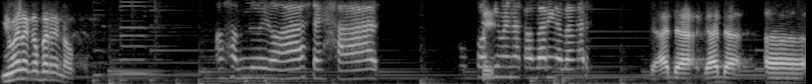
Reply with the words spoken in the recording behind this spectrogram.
Gimana kabarnya Nov? Alhamdulillah sehat. Kok Oke. gimana kabarnya, Bar? Gak ada, gak ada eh,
